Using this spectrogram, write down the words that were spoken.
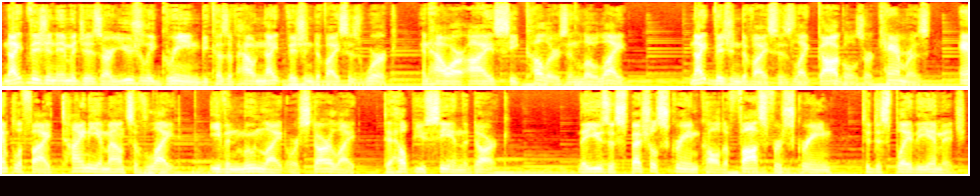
Night vision images are usually green because of how night vision devices work and how our eyes see colors in low light. Night vision devices like goggles or cameras amplify tiny amounts of light, even moonlight or starlight, to help you see in the dark. They use a special screen called a phosphor screen to display the image.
